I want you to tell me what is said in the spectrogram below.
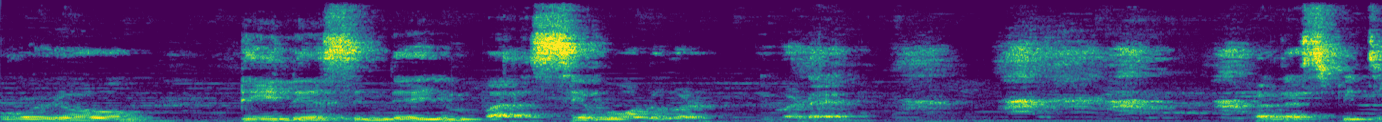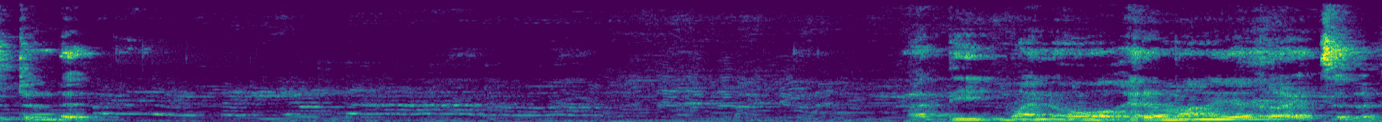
ഓരോ ഡീലേഴ്സിന്റെയും പരസ്യ ബോർഡുകൾ ഇവിടെ പ്രദർശിപ്പിച്ചിട്ടുണ്ട്. അതിമനോഹരമായ കാഴ്ചകൾ.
